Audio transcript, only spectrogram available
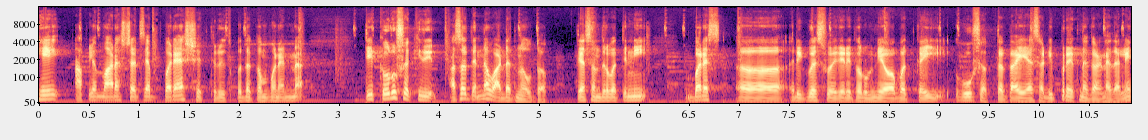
हे आपल्या महाराष्ट्रातल्या बऱ्याच शेतकरी उत्पादक कंपन्यांना ते करू शकतील असं त्यांना वाटत नव्हतं. त्या संदर्भात त्यांनी बऱ्याच रिक्वेस्ट वगैरे करून याबाबत काही होऊ शकतं का यासाठी प्रयत्न करण्यात आले.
